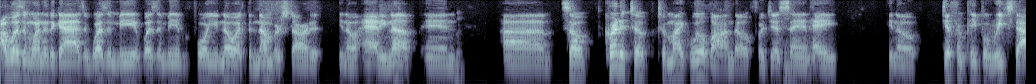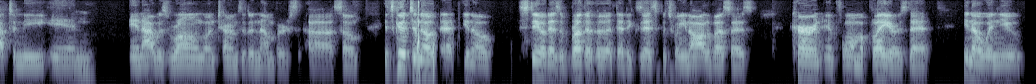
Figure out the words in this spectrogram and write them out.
I wasn't one of the guys. It wasn't me. It wasn't me." And before you know it, the numbers started, you know, adding up. And um, so credit to to Mike Wilbon though for just saying, "Hey, you know, different people reached out to me and and I was wrong on terms of the numbers. Uh, so it's good to know that you know still there's a brotherhood that exists between all of us as current and former players. That you know when you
